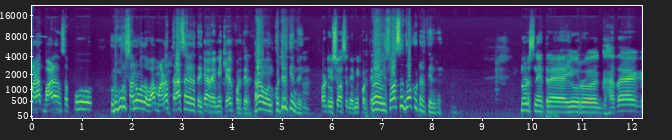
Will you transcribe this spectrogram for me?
ಮಾಡಕ್ ಬಾಳ ಸ್ವಲ್ಪ ಹುಡುಗರು ಸಣ್ಣ ಅದಾವ ಮಾಡೋದ್ ತ್ರಾಸ ಆಗತೈತಿ. ಎಮ್ಮಿ ಕೇರ್ ಕೊಡ್ತೀರಿ? ಹಾ ಒಂದ್ ಕೊಟ್ಟಿರ್ತೀನ್ರಿ. ಒಟ್ಟು ವಿಶ್ವಾಸದ ಎಮ್ಮಿ ಕೊಡ್ತೀರಿ? ವಿಶ್ವಾಸದ ಕೊಟ್ಟಿರ್ತೀನ್ರಿ. ನೋಡ್ರಿ ಸ್ನೇಹಿತರೆ, ಇವರು ಗದಗ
